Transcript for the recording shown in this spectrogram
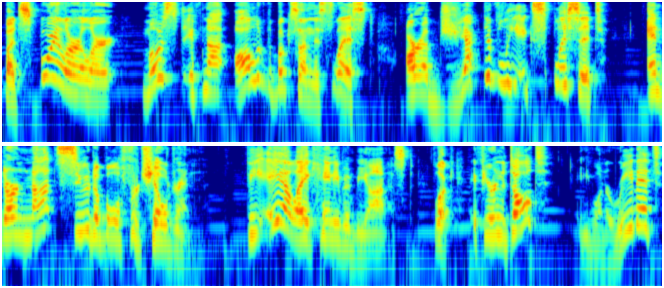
But spoiler alert, most, if not all, of the books on this list are objectively explicit and are not suitable for children. The ALA can't even be honest. Look, if you're an adult and you want to read it,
